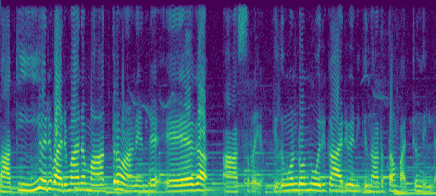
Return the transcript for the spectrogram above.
ബാക്കി ഈ ഒരു വരുമാനം മാത്രമാണ് എന്റെ ഏക ആശ്രയം. ഇതും കൊണ്ടൊന്നും ഒരു കാര്യം എനിക്ക് നടത്താൻ പറ്റുന്നില്ല.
